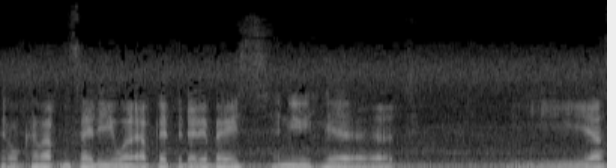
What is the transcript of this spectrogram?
It'll come up and say, do you want to update the database? And you hit Yes.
